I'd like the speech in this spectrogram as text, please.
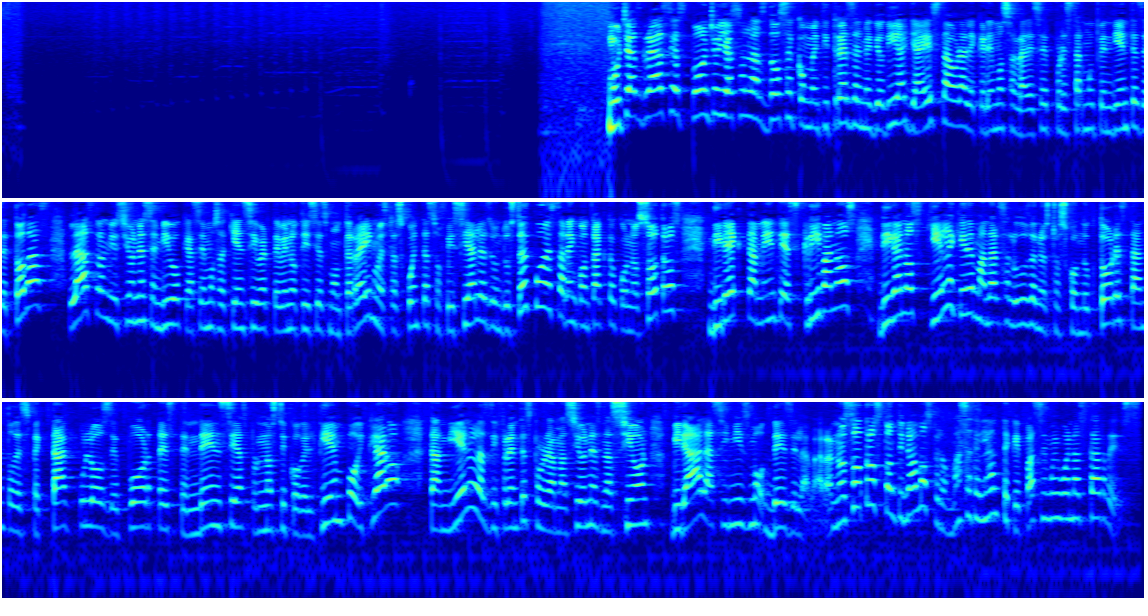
Muchas gracias, Poncho. Ya son las 12.23 del mediodía y a esta hora le queremos agradecer por estar muy pendientes de todas las transmisiones en vivo que hacemos aquí en Ciber TV Noticias Monterrey, nuestras cuentas oficiales donde usted puede estar en contacto con nosotros directamente. Escríbanos, díganos quién le quiere mandar saludos de nuestros conductores, tanto de espectáculos, deportes, tendencias, pronóstico del tiempo y claro, también en las diferentes programaciones Nación Viral, asimismo desde la barra. Nosotros continuamos, pero más adelante, que pasen muy buenas tardes.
